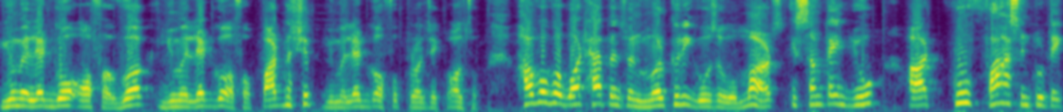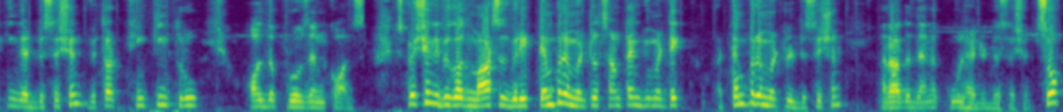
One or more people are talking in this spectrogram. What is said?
you may let go of a work, you may let go of a partnership, you may let go of a project also. However, what happens when Mercury goes over Mars is sometimes you are too fast into taking that decision without thinking through all the pros and cons. Especially because Mars is very temperamental, sometimes you may take a temperamental decision rather than a cool-headed decision. So,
